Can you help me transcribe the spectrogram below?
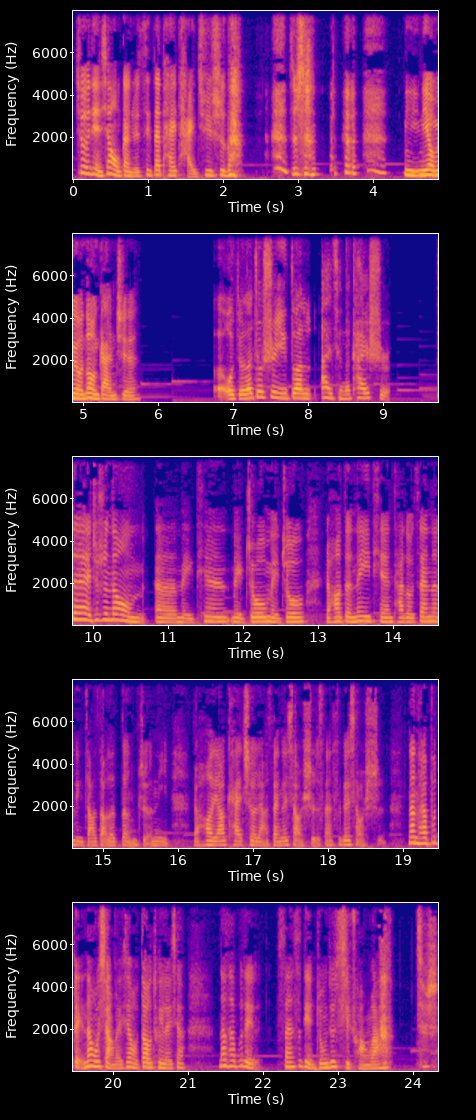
就有点像我感觉自己在拍台剧似的，就是你你有没有那种感觉？呃，我觉得就是一段爱情的开始。对，就是那种呃，每天、每周、每周，然后的那一天，他都在那里早早的等着你，然后要开车两三个小时、三四个小时，那他不得？那我想了一下，我倒推了一下，那他不得三四点钟就起床啦？就是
